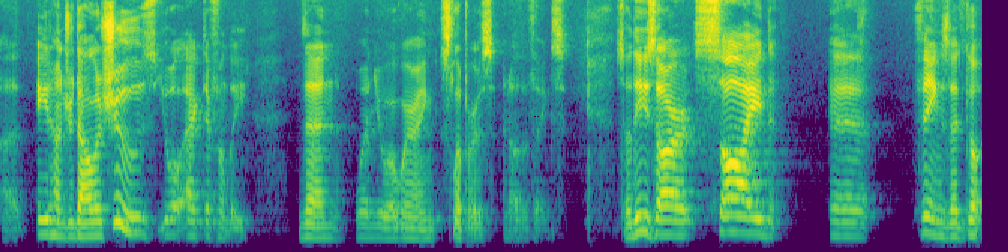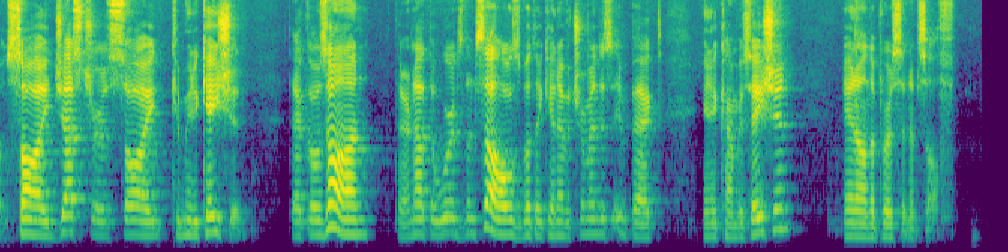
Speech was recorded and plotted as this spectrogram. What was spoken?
uh, $800 shoes, you will act differently than when you are wearing slippers and other things. So these are side uh, things that go, side gestures, side communication that goes on that are not the words themselves, but they can have a tremendous impact in a conversation and on the person himself.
